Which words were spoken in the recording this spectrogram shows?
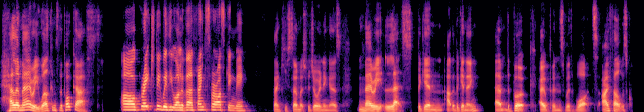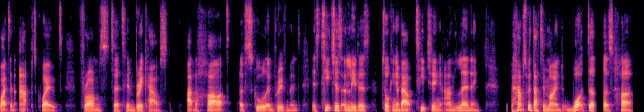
Hello, Mary. Welcome to the podcast. Oh, great to be with you, Oliver. Thanks for asking me. Thank you so much for joining us. Mary, let's begin at the beginning. Um, the book opens with what I felt was quite an apt quote from Sir Tim Brighouse. At the heart of school improvement is teachers and leaders talking about teaching and learning. Perhaps with that in mind, what does Huh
